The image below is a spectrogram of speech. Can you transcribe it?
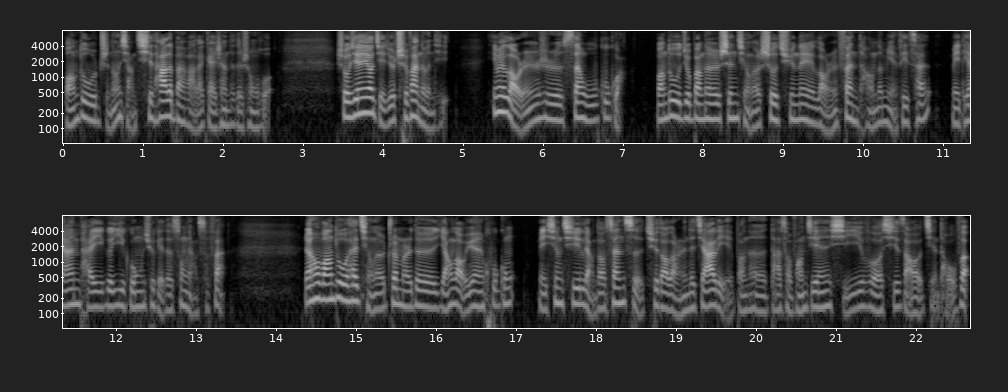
王杜只能想其他的办法来改善他的生活。首先要解决吃饭的问题，因为老人是三无孤寡，王杜就帮他申请了社区内老人饭堂的免费餐，每天安排一个义工去给他送两次饭。然后王杜还请了专门的养老院护工。每星期两到三次去到老人的家里，帮他打扫房间、洗衣服、洗澡、剪头发。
